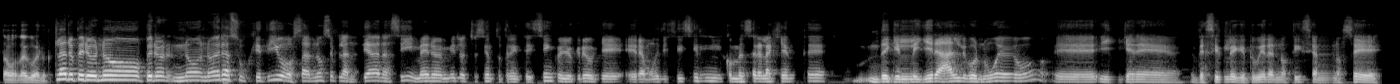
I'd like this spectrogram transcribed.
Estamos de acuerdo. Claro, pero no, pero no, no era subjetivo, o sea, no se planteaban así, menos en 1835. Yo creo que era muy difícil convencer a la gente de que leyera algo nuevo eh, y que decirle que tuvieran noticias, no sé,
